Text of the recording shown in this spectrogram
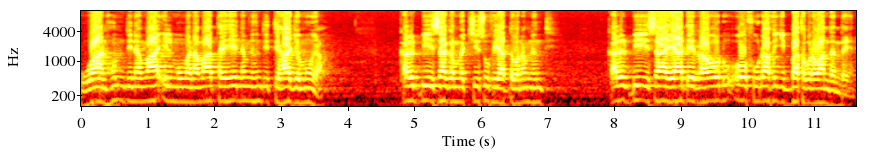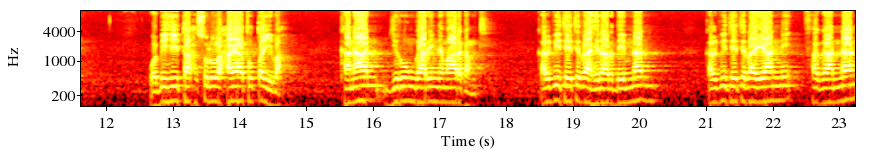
waan hundi namaa ilmuma namaa tahee namni hundi itti haajamuuya qalbii isaa gammachiisuuf yaaddawa namni hundi qalbii isaa yaada irraa oofuudhaaf jibbaata godha waan danda'een wabihi taxsulu lxayaatu xayyiba kanaan jiruun gaariin namaa argamti qalbii teetirraa hiraar deemnaan qalbii teetirraa yaanni fagaannaan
